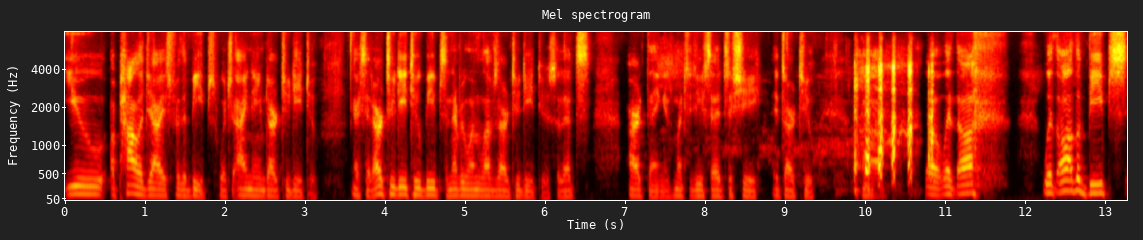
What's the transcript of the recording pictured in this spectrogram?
you apologized for the beeps, which I named R2D2. I said R2D2 beeps, and everyone loves R2D2. So that's our thing. As much as you said it's a she, it's R2. Uh, so with all with all the beeps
